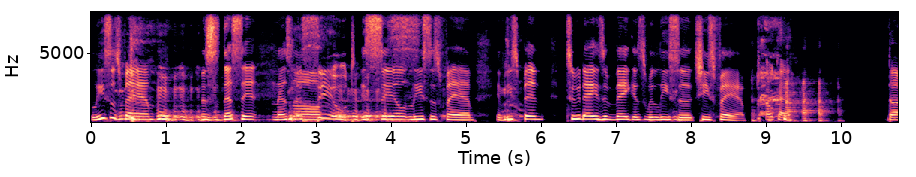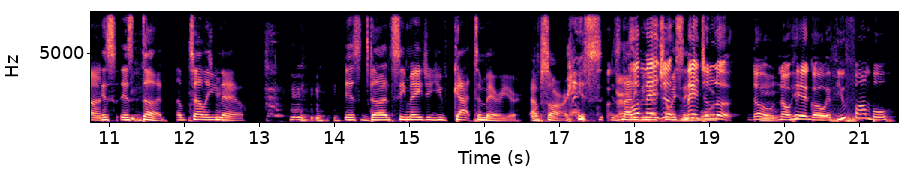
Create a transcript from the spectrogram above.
Lisa's fam. That's, that's it. That's It's all. sealed. It's sealed. Lisa's fam. If you spend two days in Vegas with Lisa, she's fam. Okay. Done. It's it's done. I'm telling you now. It's done. C major, you've got to marry her. I'm sorry. It's it's not oh, even major, your choice anymore. major. Look, no, Mhm. no. Here you go. If you fumble,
